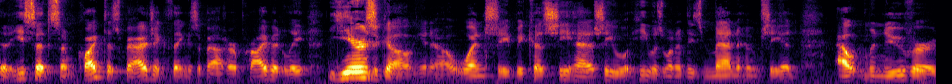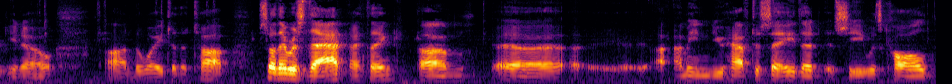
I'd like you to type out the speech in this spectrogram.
that he said some quite disparaging things about her privately years ago. You know when she because she has she he was one of these men whom she had outmaneuvered. You know on the way to the top. So there was that. I think. Um, uh, I mean, you have to say that she was called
